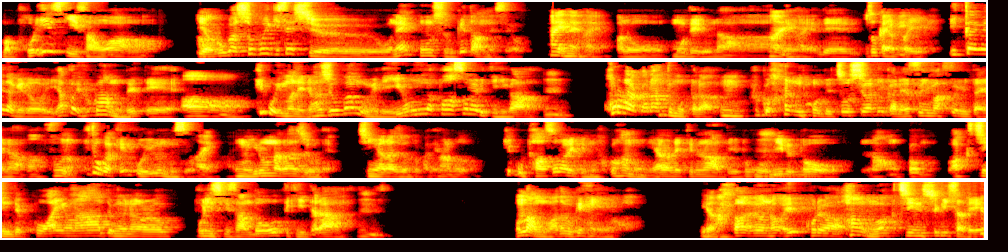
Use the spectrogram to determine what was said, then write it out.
まあ、ポリンスキーさんは、いや、僕は職域接種をね、今週受けたんですよ。はいはいはい。あの、モデルナで。はいはいで、ちょっとやっぱり、1回目だけど、やっぱり副反応出て、ああ。結構今ね、ラジオ番組でいろんなパーソナリティが、うん。コロナかなと思ったら、うん、副反応で調子悪いから休みますみたいなあ、そうなの人が結構いるんですよ。はい。うん、いろんなラジオで、深夜ラジオとかで。なるほど。結構パーソナリティも副反応にやられてるなっていうところを見ると、なんかワクチンって怖いよなって思いながら、ポリンスキーさんどうって聞いたら、うん。こんなんまだ受けへんよ。いや、あ、あのえ、これは反ワクチン主義者で、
